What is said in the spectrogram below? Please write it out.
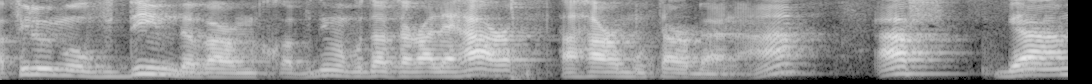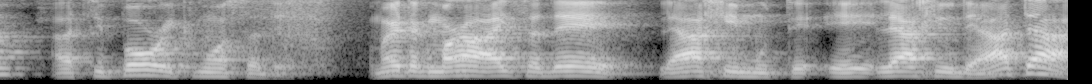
אפילו אם עובדים דבר, עובדים עבודה זרה להר, ההר מותר בהנאה, אף גם הציפור היא כמו שדה. אומרת הגמרא, היי שדה לאחי ודעתה,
